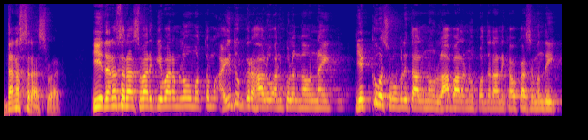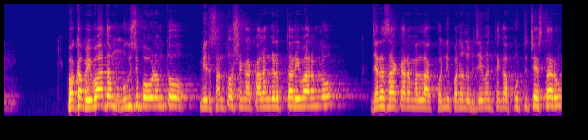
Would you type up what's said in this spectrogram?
ధనస్సు రాశివారు ఈ ధనుసు రాశి వారికి ఈ వారంలో మొత్తం ఐదు గ్రహాలు అనుకూలంగా ఉన్నాయి. ఎక్కువ శుభ ఫలితాలను లాభాలను పొందడానికి అవకాశం ఉంది. ఒక వివాదం ముగిసిపోవడంతో మీరు సంతోషంగా కాలం గడుపుతారు ఈ వారంలో. జన సహకారం వల్ల కొన్ని పనులు విజయవంతంగా పూర్తి చేస్తారు.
